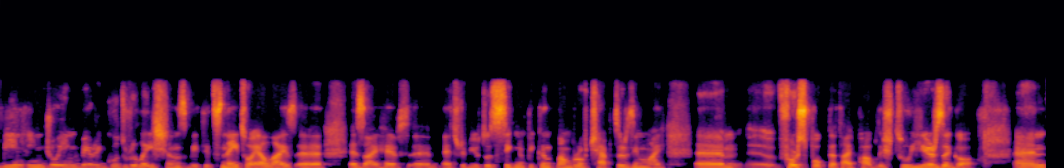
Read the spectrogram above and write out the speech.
been enjoying very good relations with its NATO allies, uh, as I have um, attributed significant number of chapters in my um, uh, first book that I published two years ago. And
